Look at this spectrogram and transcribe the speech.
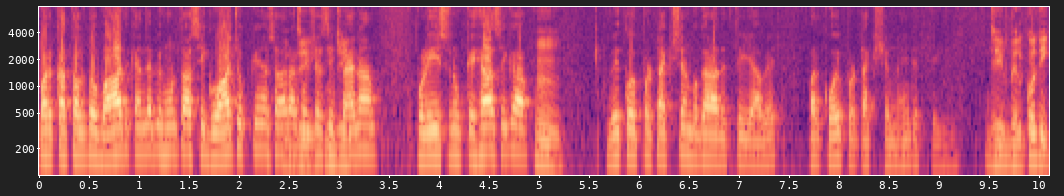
ਪਰ ਕਤਲ ਤੋਂ ਬਾਅਦ ਕਹਿੰਦੇ ਵੀ ਹੁਣ ਤਾਂ ਅਸੀਂ ਗਵਾ ਚੁੱਕੇ ਹਾਂ ਸਾਰਾ ਕੁਝ ਅਸੀਂ। ਪਹਿਲਾਂ ਪੁਲਿਸ ਨੂੰ ਕਿਹਾ ਸੀਗਾ। ਹੂੰ। ਵੀ ਕੋਈ ਪ੍ਰੋਟੈਕਸ਼ਨ ਵਗੈਰਾ ਦਿੱਤੀ ਜਾਵੇ ਪਰ ਕੋਈ ਪ੍ਰੋਟੈਕਸ਼ਨ ਨਹੀਂ ਦਿੱਤੀ ਗਈ। ਜੀ ਬਿਲਕੁਲ ਜੀ।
